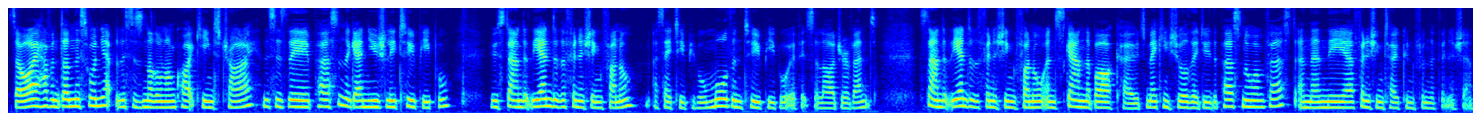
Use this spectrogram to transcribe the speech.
So I haven't done this one yet, but this is another one I'm quite keen to try. This is the person, again, usually two people, who stand at the end of the finishing funnel. I say two people, more than two people if it's a larger event stand at the end of the finishing funnel and scan the barcodes, making sure they do the personal one first and then the uh, finishing token from the finisher.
